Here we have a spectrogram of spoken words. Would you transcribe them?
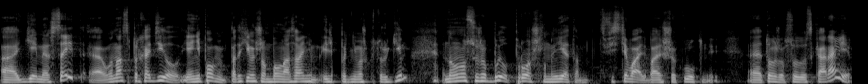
Gamer State. У нас проходил, я не помню, по таким же он был названием или под немножко другим, но у нас уже был прошлым летом фестиваль большой, крупный, Э, тоже в Саудовской Аравии,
